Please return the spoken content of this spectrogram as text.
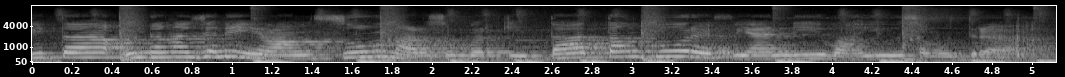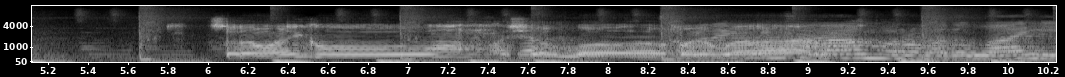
kita undang aja nih langsung narasumber kita, Tengku Reviandi Wahyu Samudra. Assalamualaikum, Masya Allah, apa kabar? Waalaikumsalam warahmatullahi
